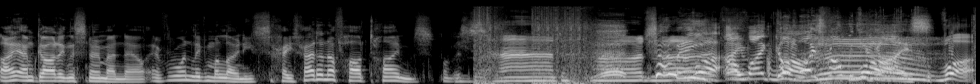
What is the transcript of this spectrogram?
I am guarding the snowman now. Everyone leave him alone. He's he's had enough hard times on this. Had hard Sorry. night. Oh my God, what is wrong with you guys? What?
